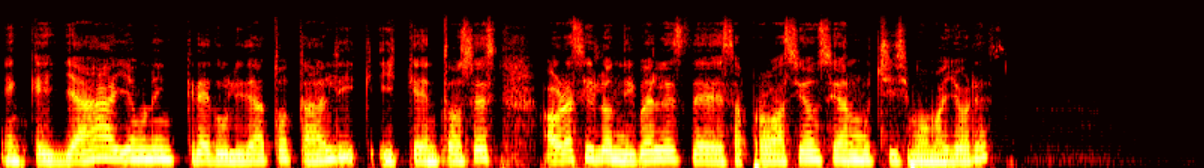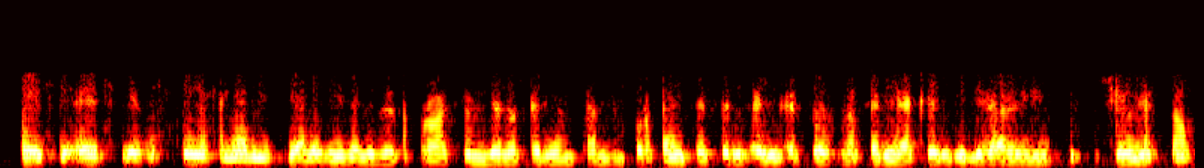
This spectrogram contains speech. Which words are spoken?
en que ya haya una incredulidad total y, y que entonces ahora sí los niveles de desaprobación sean muchísimo mayores? Pues es, es un escenario, ya los niveles de desaprobación ya no serían tan importantes, el, el, problema sería credibilidad en instituciones, ¿no?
